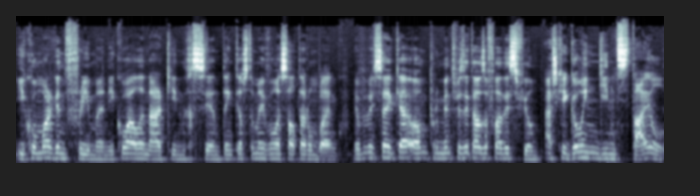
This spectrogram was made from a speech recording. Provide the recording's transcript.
e com Morgan Freeman e com Alan Arkin recente, em que eles também vão assaltar um banco. Eu pensei que, oh, por momentos, pensei que estavas a falar desse filme. Acho que é Going in Style.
